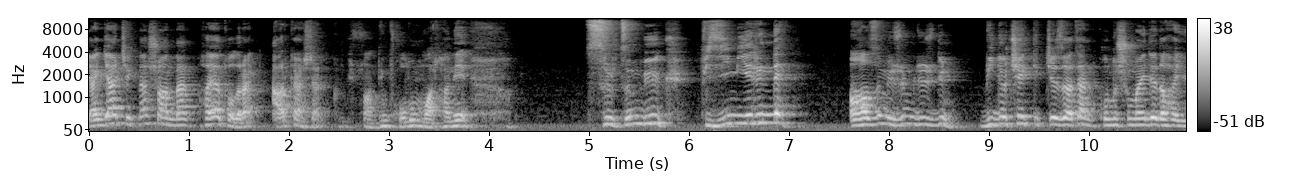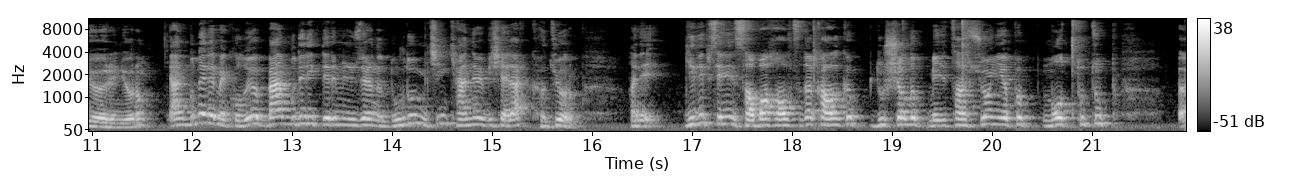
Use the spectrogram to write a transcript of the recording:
ya gerçekten şu an ben hayat olarak arkadaşlar 43 santim kolum var. Hani sırtım büyük, fiziğim yerinde, ağzım yüzüm düzgün. Video çektikçe zaten konuşmayı da daha iyi öğreniyorum. Yani bu ne demek oluyor? Ben bu dediklerimin üzerinde durduğum için kendime bir şeyler katıyorum. Hani gidip senin sabah 6'da kalkıp duş alıp meditasyon yapıp not tutup e,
